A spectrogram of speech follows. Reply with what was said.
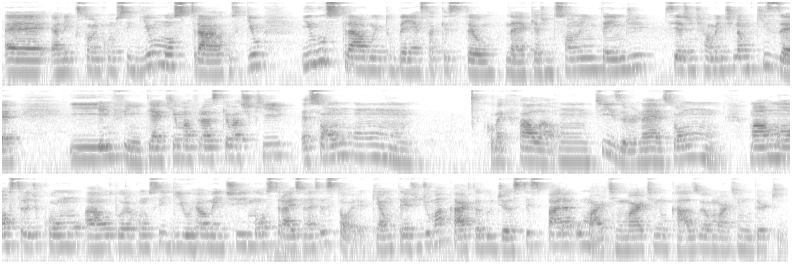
é, a Nixon conseguiu mostrar, ela conseguiu ilustrar muito bem essa questão, né? Que a gente só não entende se a gente realmente não quiser. E, enfim, tem aqui uma frase que eu acho que é só um, um como é que fala? Um teaser, né? Só um, uma amostra de como a autora conseguiu realmente mostrar isso nessa história, que é um trecho de uma carta do Justice para o Martin. O Martin, no caso, é o Martin Luther King.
